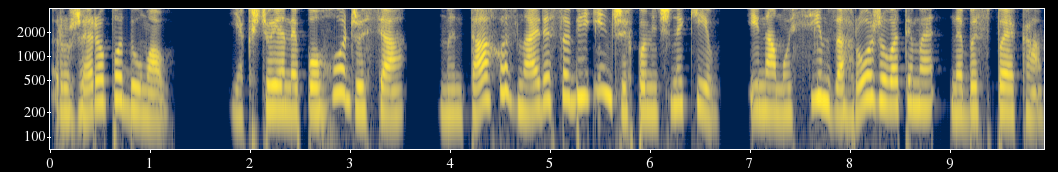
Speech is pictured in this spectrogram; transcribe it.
Ружеро подумав якщо я не погоджуся, Ментахо знайде собі інших помічників, і нам усім загрожуватиме небезпека.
